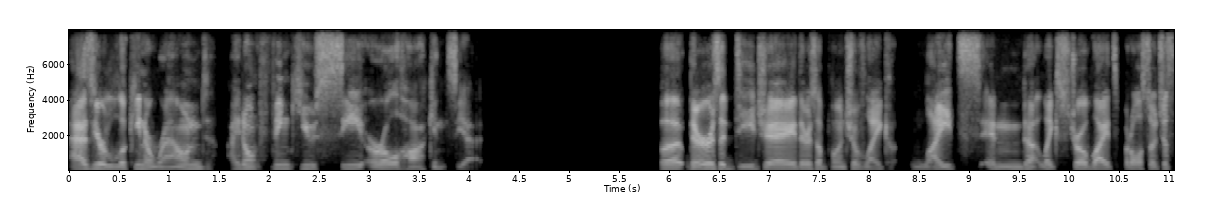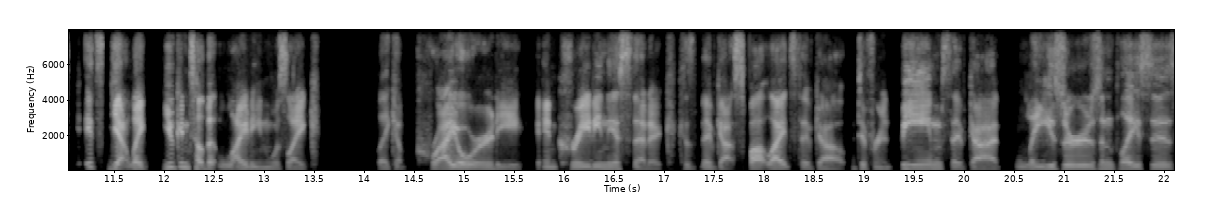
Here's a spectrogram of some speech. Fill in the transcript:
as you're looking around, I don't think you see Earl Hawkins yet. But there is a DJ, there's a bunch of like lights and uh, like strobe lights, but also just it's yeah, like you can tell that lighting was like like a priority in creating the aesthetic because they've got spotlights, they've got different beams, they've got lasers in places.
